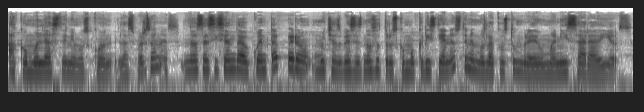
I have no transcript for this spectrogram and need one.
a cómo las tenemos con las personas. No sé si se han dado cuenta, pero muchas veces nosotros como cristianos tenemos la costumbre de humanizar a Dios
